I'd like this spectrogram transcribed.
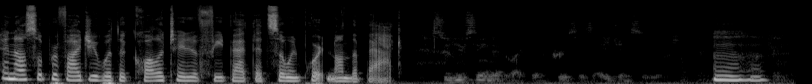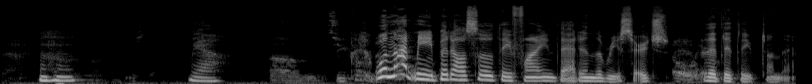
and also provide you with the qualitative feedback that's so important on the back. So you've seen it like increases agency or something. Mm-hmm. Mm-hmm. Oh, interesting. Yeah. Um, so you Well, not me, but also they find that in the research Oh, okay. that, that they've done that.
